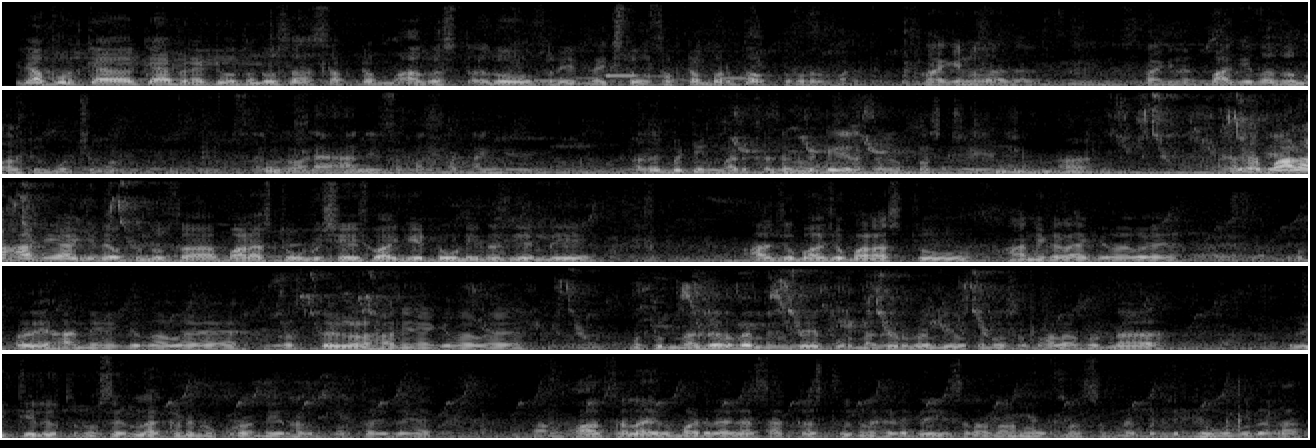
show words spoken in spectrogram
ಬಿಜಾಪುರ ಕ್ಯಾ ಕ್ಯಾಬಿನೆಟ್ ಇವತ್ತೊಂದು ದಿವಸ ಸೆಪ್ಟೆಂಬರ್ ಆಗಸ್ಟ್ ಅದು ಸಾರಿ ನೆಕ್ಸ್ಟ್ ಸೆಪ್ಟೆಂಬರ್ ಅಥವಾ ಅಕ್ಟೋಬರ್ ಮಾಡ್ತೀವಿ. ಬಾಗಿನದ ಬಾಗಿನ ಬಾಗಿನ ಅದು ಮಾರ್ಕೆಟ್ ಮುಂಚೆ ಮಾಡ್ತೀವಿ. ಮಳೆ ಹಾನಿ ಸಂಬಂಧಪಟ್ಟಂಗೆ ಅದೇ ಮೀಟಿಂಗ್ ಮಾಡ್ತಾರೆ ಬಿಟ್ಟಿದ್ದೀರಾ ಸರ್ ಫಸ್ಟ್ ಹಾಂ? ಅಲ್ಲೇ ಭಾಳ ಹಾನಿಯಾಗಿದೆ ಇವತ್ತೊಂದು ದಿವಸ. ಭಾಳಷ್ಟು ವಿಶೇಷವಾಗಿ ಡೋಣಿ ನದಿಯಲ್ಲಿ ಆಜು ಬಾಜು ಭಾಳಷ್ಟು ಹಾನಿಗಳಾಗಿದ್ದಾವೆ ಬೆಳೆ ಹಾನಿಯಾಗಿದ್ದಾವೆ ರಸ್ತೆಗಳ ಹಾನಿಯಾಗಿದ್ದಾವೆ ಮತ್ತು ನಗರದಲ್ಲಿ ವಿಜಯಪುರ ನಗರದಲ್ಲಿ ಇವತ್ತು ದಿವಸ ಭಾಳ ದೊಡ್ಡ ರೀತಿಯಲ್ಲಿ ಇವತ್ತು ದಿವಸ ಎಲ್ಲ ಕಡೆಯೂ ಕೂಡ ನೀರು ಹರಿದು ಬರ್ತಾ ಇದೆ. ನಾನು ಹೋದ ಸಲ ಇದು ಮಾಡಿದಾಗ ಸಾಕಷ್ಟು ಇದನ್ನು ಹೇಳಿದೆ ಈ ಸಲ ನಾನು ಅವ್ರನ್ನ ಸುಮ್ಮನೆ ಬಿಡಲಿಕ್ಕೆ ಹೋಗೋದಲ್ಲ.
